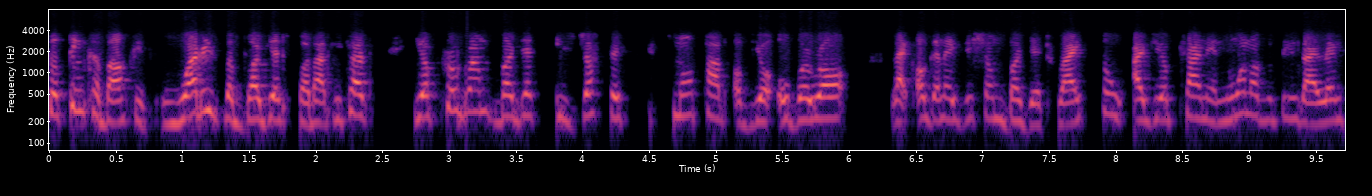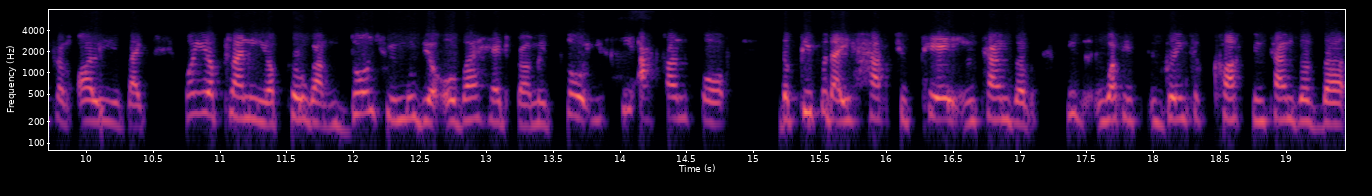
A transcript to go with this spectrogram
So think about it. What is the budget for that? Because your program budget is just a small part of your overall like organization budget, right? So as you're planning, one of the things I learned from Ollie is like when you're planning your program, don't remove your overhead from it. So you see account for the people that you have to pay in terms of what it's going to cost in terms of the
